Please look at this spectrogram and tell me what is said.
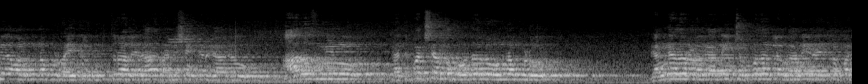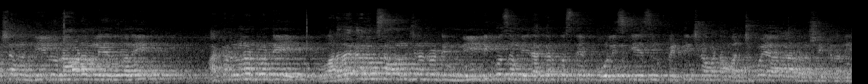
మీద పడుకున్నప్పుడు రైతులు గుర్తురాలేదా? రవిశంకర్ గారు ఆ రోజు మేము ప్రతిపక్షాల హోదాలో ఉన్నప్పుడు గంగాధరలో కానీ చొప్పదంలో కానీ రైతుల పక్షాన నీళ్ళు రావడం లేదు అని అక్కడ ఉన్నటువంటి వరదకాలకు సంబంధించినటువంటి నీటి కోసం మీ దగ్గరకు వస్తే పోలీస్ కేసులు పెట్టించడం మర్చిపోయారా రవిశంకర్ అనే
